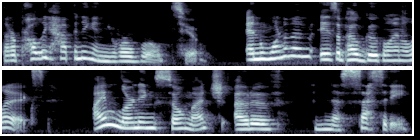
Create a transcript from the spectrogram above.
that are probably happening in your world too. And one of them is about Google Analytics. I'm learning so much out of necessity.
